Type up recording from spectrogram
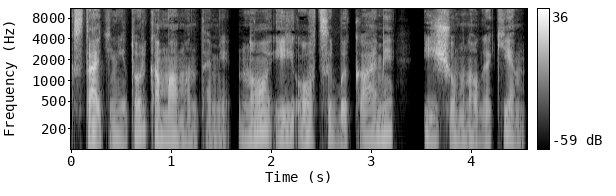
Кстати, не только мамонтами, но и овцы-быками и еще много кем.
